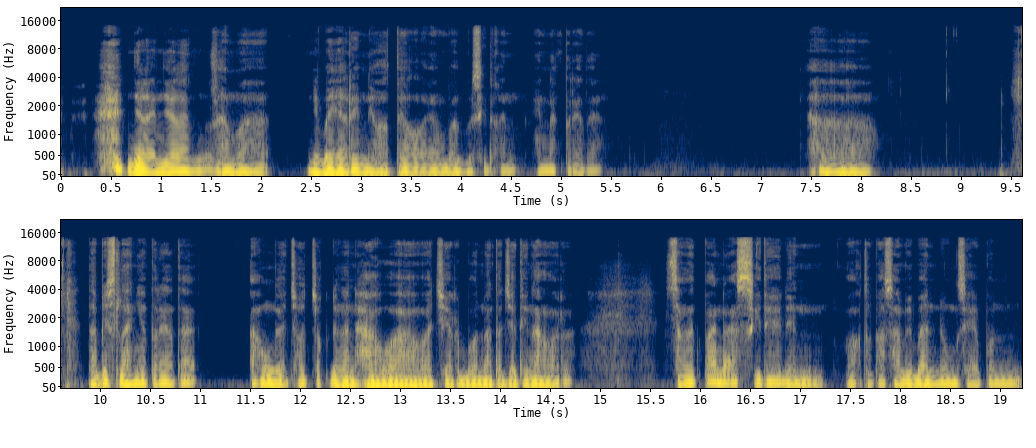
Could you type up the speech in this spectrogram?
Jalan-jalan sama dibayarin di hotel yang bagus itu kan enak ternyata. Uh, tapi setelahnya ternyata aku nggak cocok dengan hawa-hawa Cirebon atau Jatinangor. Sangat panas gitu ya dan waktu pas sampai Bandung saya pun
